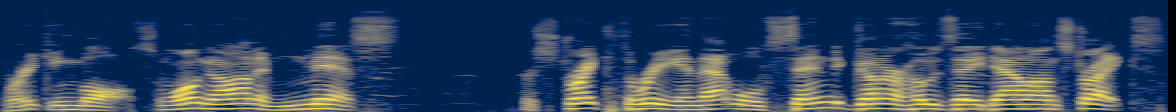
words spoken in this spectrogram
Breaking ball. Swung on and missed for strike three, and that will send Gunnar Jose down on strikes.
